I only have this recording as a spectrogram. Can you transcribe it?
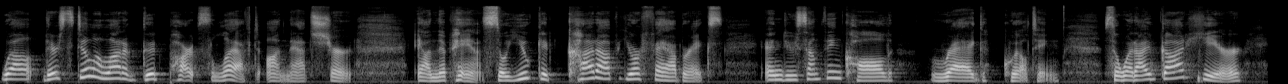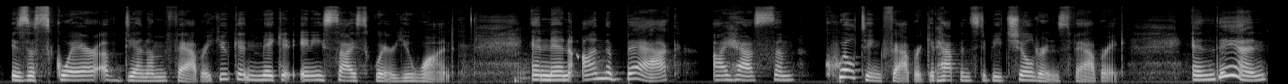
Well, there's still a lot of good parts left on that shirt and the pants. So you could cut up your fabrics and do something called rag quilting. So what I've got here is a square of denim fabric. You can make it any size square you want. And then on the back, I have some quilting fabric. It happens to be children's fabric. And then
